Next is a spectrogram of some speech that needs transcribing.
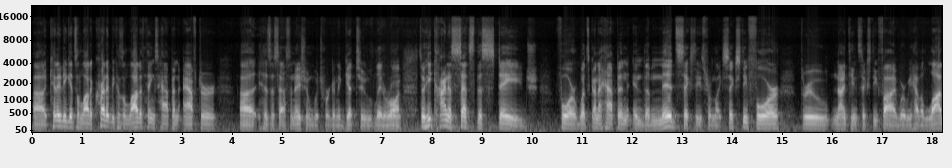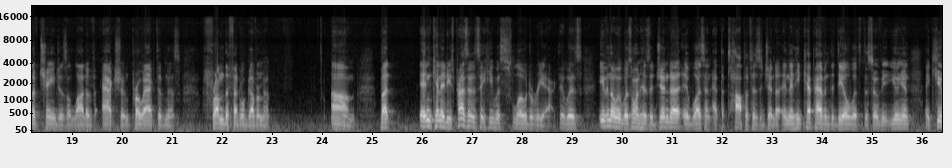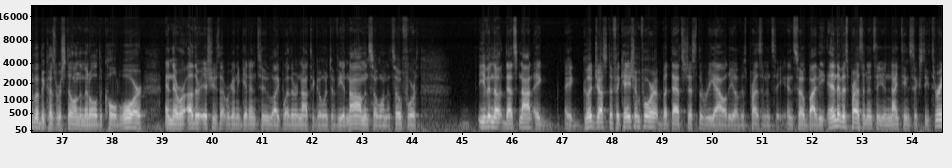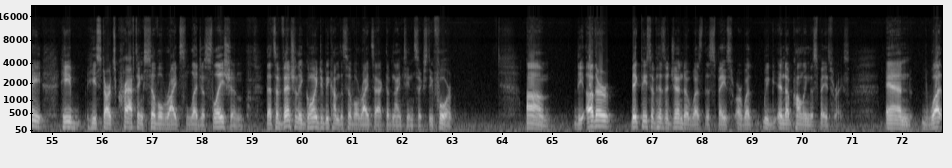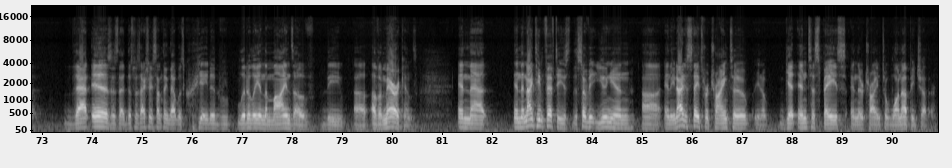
uh, Kennedy gets a lot of credit because a lot of things happen after uh, his assassination, which we're going to get to later on. So he kind of sets the stage for what's going to happen in the mid 60s from like 64 through 1965, where we have a lot of changes, a lot of action, proactiveness from the federal government. Um, but in Kennedy's presidency, he was slow to react. It was, even though it was on his agenda, it wasn't at the top of his agenda. And then he kept having to deal with the Soviet Union and Cuba because we're still in the middle of the Cold War. And there were other issues that we're going to get into, like whether or not to go into Vietnam and so on and so forth. Even though that's not a, a good justification for it, but that's just the reality of his presidency. And so by the end of his presidency in 1963, he, he starts crafting civil rights legislation that's eventually going to become the Civil Rights Act of 1964. Um, the other big piece of his agenda was the space, or what we end up calling the space race. And what that is, is that this was actually something that was created literally in the minds of the uh, of Americans, in that in the 1950s, the Soviet Union uh, and the United States were trying to, you know, get into space, and they're trying to one up each other.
